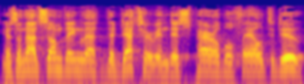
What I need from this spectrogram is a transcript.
Yes, and that's something that the debtor in this parable failed to do.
